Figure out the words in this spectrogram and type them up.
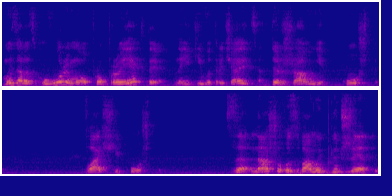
Ми зараз говоримо про проекти, на які витрачаються державні кошти, ваші кошти з нашого з вами бюджету.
